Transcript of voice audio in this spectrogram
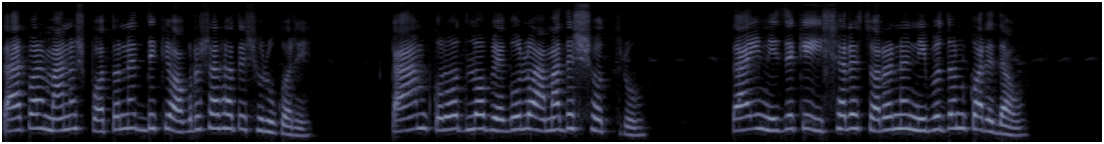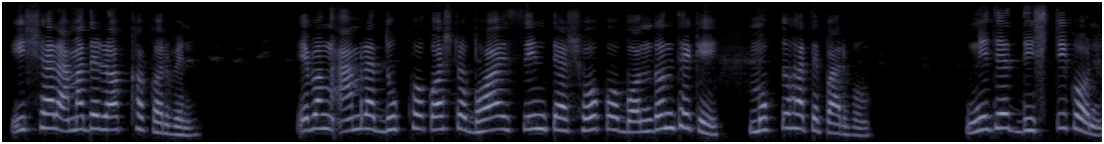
তারপর মানুষ পতনের দিকে অগ্রসর হতে শুরু করে। কাম, ক্রোধ, লোভ এগুলো আমাদের শত্রু। তাই নিজেকে ঈশ্বরের চরণে নিবেদন করে দাও। ঈশ্বর আমাদের রক্ষা করবেন। এবং আমরা দুঃখ, কষ্ট, ভয়, চিন্তা, শোক ও বন্ধন থেকে মুক্ত হতে পারব। নিজের দৃষ্টিকোণ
